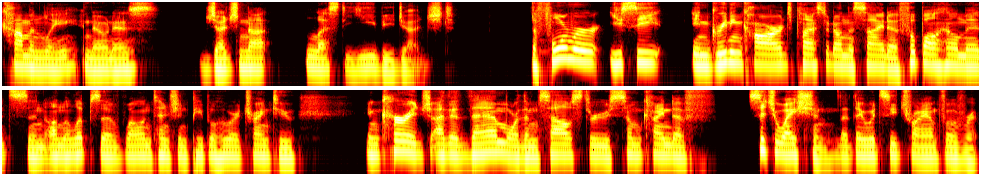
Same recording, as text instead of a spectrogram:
commonly known as judge not lest ye be judged. The former you see in greeting cards plastered on the side of football helmets and on the lips of well intentioned people who are trying to encourage either them or themselves through some kind of situation that they would see triumph over it.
